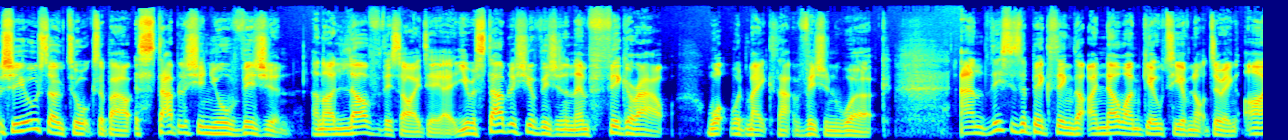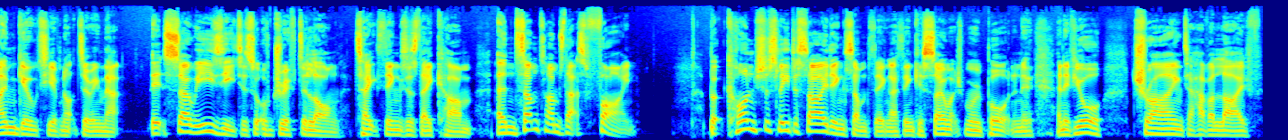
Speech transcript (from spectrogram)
She also talks about establishing your vision. And I love this idea. You establish your vision and then figure out what would make that vision work. And this is a big thing that I know I'm guilty of not doing. I'm guilty of not doing that it's so easy to sort of drift along, take things as they come. And sometimes that's fine. But consciously deciding something, I think, is so much more important. And if, and if you're trying to have a life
